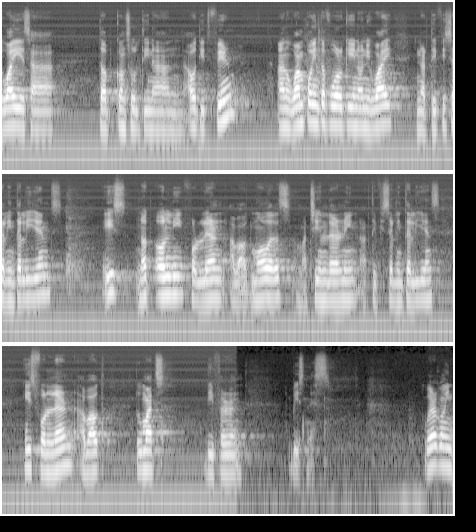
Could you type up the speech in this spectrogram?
EY is a top consulting and audit firm and one point of working on EY in artificial intelligence is not only for learn about models, machine learning, artificial intelligence, is for learn about too much different business. We are going,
